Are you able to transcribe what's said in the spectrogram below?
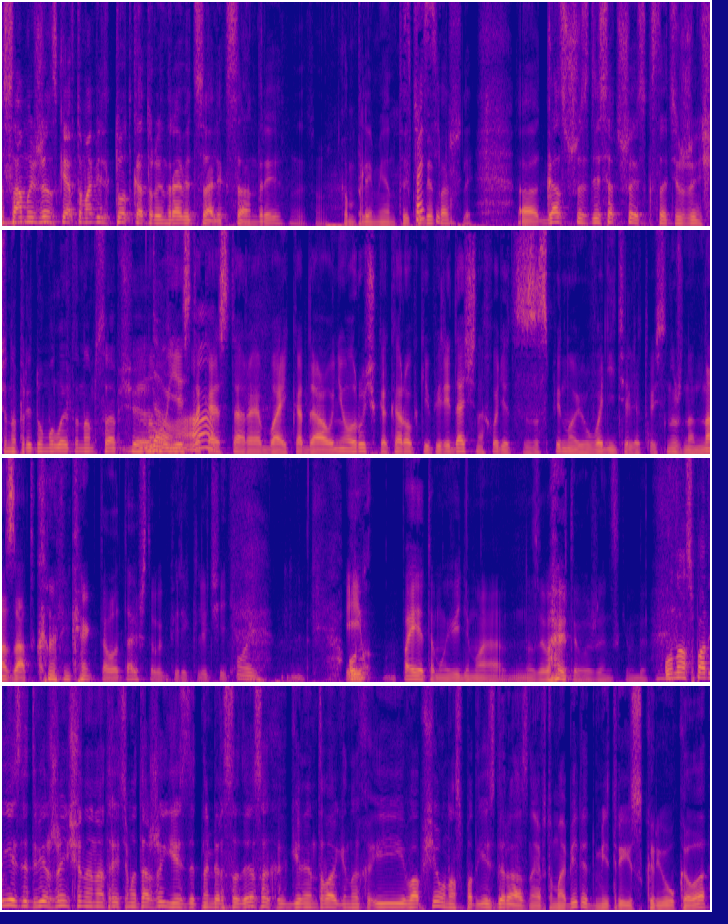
Самый женский автомобиль тот, который нравится Александре. Комплименты тебе Спасибо. пошли. А, ГАЗ-66, кстати, женщина придумала, это нам сообщают. Ну, Да. есть такая старая байка, да. У него ручка коробки передач находится за спиной у водителя. То есть нужно назад как-то вот так, чтобы переключить. Ой. И Он- поэтому, видимо, называют его женским, да. У нас в подъезде две женщины на третьем этаже ездят на Мерседесах и Гелендвагенах. И вообще у нас в подъезде разные автомобили. Дмитрий из Крюкова.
